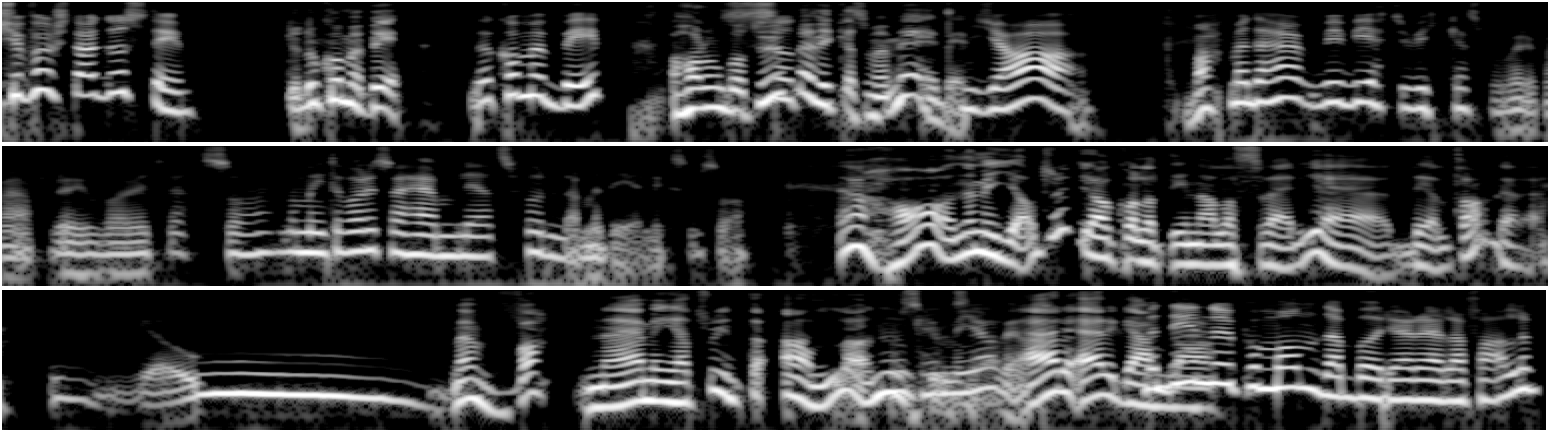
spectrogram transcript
21 augusti. Då kommer Bip. Då kommer BIP. Har de gått Så- ut med vilka som är med i Bip? Ja. Va? Men det här, vi vet ju vilka som har varit med, för det har varit rätt så... De har inte varit så hemlighetsfulla med det. Liksom så. Jaha, nej men jag tror inte jag har kollat in alla Sverige-deltagare. Jo. Men va? Nej men jag tror inte alla. Nu vi men. Är, är det gamla? Men det är nu på måndag börjar det i alla fall.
